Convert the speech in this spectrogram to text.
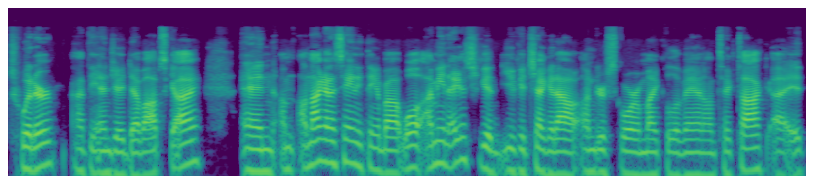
Twitter at the NJ DevOps guy, and I'm, I'm not gonna say anything about. Well, I mean, I guess you could you could check it out. Underscore Michael Levan on TikTok. Uh, it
